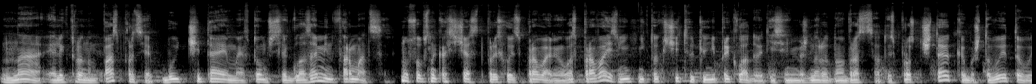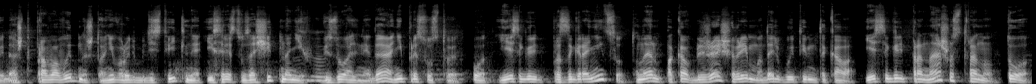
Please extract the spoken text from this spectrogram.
на электронном паспорте будет читаемая, в том числе глазами, информация. Ну, собственно, как сейчас это происходит с правами. У вас права, извините, никто к считывателю не прикладывает, если они международного образца. То есть просто читают, как бы, что вы это вы, да, что права видно, что они вроде бы действительные, и средства защиты на них, визуальные, да, они присутствуют. Вот. Если говорить про заграницу, то, наверное, пока в ближайшее время модель будет именно такова. Если говорить про нашу страну, то,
